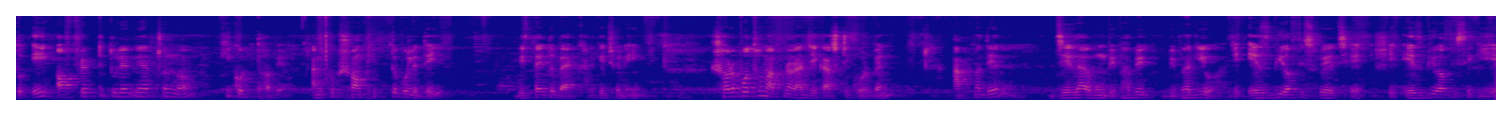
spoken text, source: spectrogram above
তো এই অফলোডটি তুলে নেওয়ার জন্য কি করতে হবে? আমি খুব সংক্ষিপ্ত বলে দিই, বিস্তারিত ব্যাখ্যার কিছু নেই। সর্বপ্রথম আপনারা যে কাজটি করবেন আপনাদের জেলা এবং বিভাগীয় বিভাগীয় যে এসবি অফিস রয়েছে, সেই এসবি অফিসে গিয়ে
